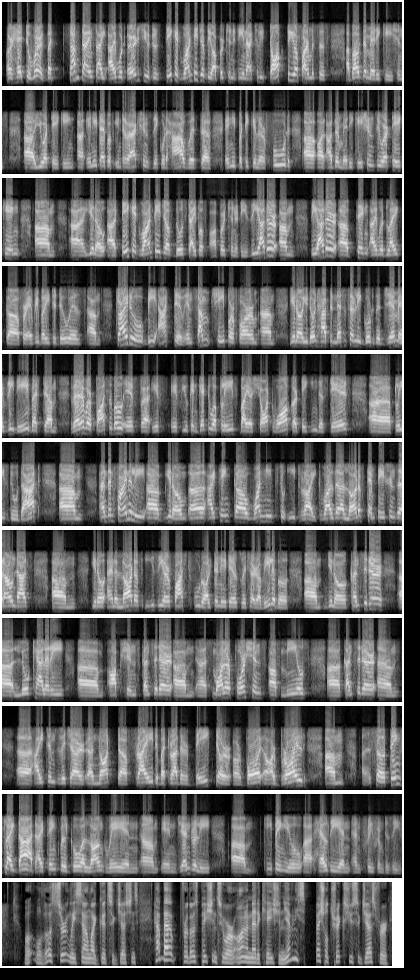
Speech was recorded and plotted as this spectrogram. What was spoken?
or head to work, but sometimes I, I would urge you to take advantage of the opportunity and actually talk to your pharmacist about the medications uh, you are taking, uh, any type of interactions they could have with uh, any particular food uh, or other medications you are taking. Um, uh, you know, uh, take advantage of those type of opportunities. The other um, the other uh, thing I would like uh, for everybody to do is um, try to be active in some shape or form. Um, you know, you don't have to necessarily go to the gym every day, but um, wherever possible, if uh, if if you can get to a place by a short walk or taking the stairs, uh, please do that. Um, and then finally, uh, you know, uh, I think uh, one needs to eat right. While there are a lot of temptations around us, um, you know, and a lot of easier fast food alternatives which are available, um, you know, consider uh, low calorie um, options, consider um, uh, smaller portions of meals, uh, consider um, uh, items which are uh, not uh, fried but rather baked or or, boil, or broiled. Um, uh, so things like that, I think, will go a long way in um, in generally um, keeping you uh, healthy and, and free from disease. Well, well, those certainly sound like good suggestions. How about for those patients who are on a medication? You have any special tricks you suggest for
